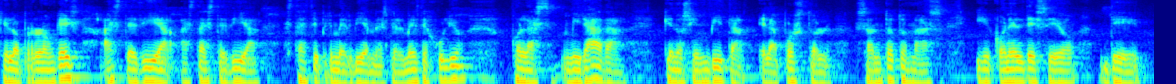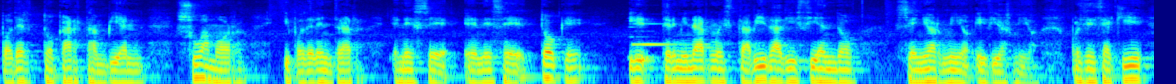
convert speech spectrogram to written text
que lo prolonguéis hasta este día, hasta este día, hasta este primer viernes del mes de julio, con la mirada que nos invita el apóstol Santo Tomás y con el deseo de poder tocar también su amor y poder entrar en ese, en ese toque y terminar nuestra vida diciendo, Señor mío y Dios mío. Pues desde aquí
